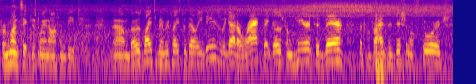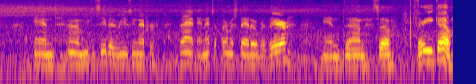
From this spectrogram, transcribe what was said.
for months it just went off and beeped. Um, those lights have been replaced with LEDs we got a rack that goes from here to there that provides additional storage. And um, you can see that we're using that for that and that's a thermostat over there. And um, so there you go.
